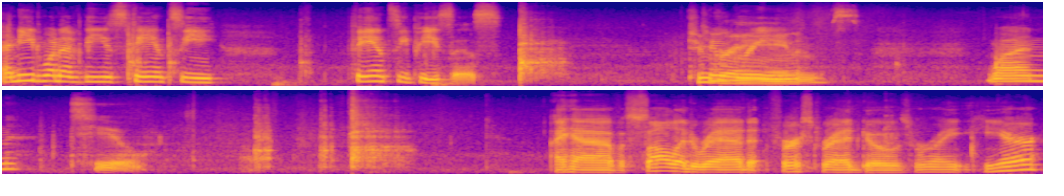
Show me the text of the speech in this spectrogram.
I need one of these fancy, fancy pieces. Two, Two green. greens. One, two. I have a solid red. First red goes right here.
